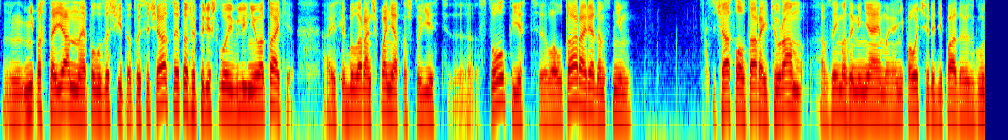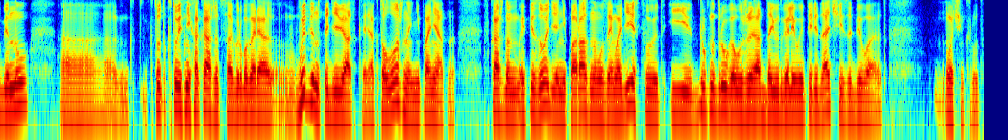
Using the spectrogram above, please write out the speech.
непостоянная полузащита, то сейчас это же перешло и в линию атаки. А если было раньше понятно, что есть э, столб, есть Лаутара рядом с ним, Сейчас Лаутара и Тюрам взаимозаменяемые, они по очереди падают в глубину. А, кто, кто из них окажется, грубо говоря, выдвинутой девяткой, а кто ложный, непонятно. В каждом эпизоде они по-разному взаимодействуют и друг на друга уже отдают голевые передачи и забивают. Очень круто.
